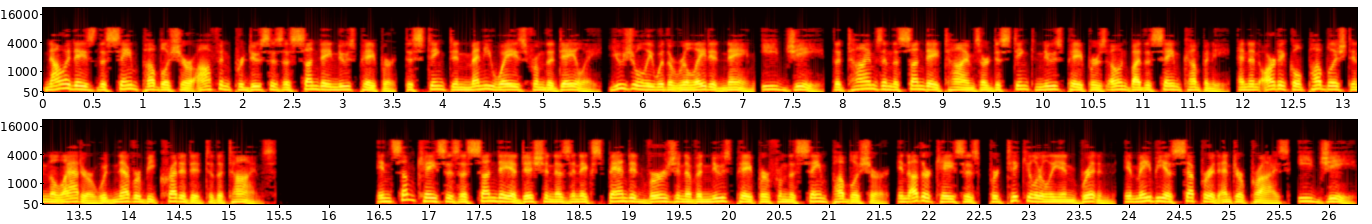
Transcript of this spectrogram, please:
nowadays the same publisher often produces a Sunday newspaper, distinct in many ways from the daily, usually with a related name, e.g., The Times and the Sunday Times are distinct newspapers owned by the same company, and an article published in the latter would never be credited to the Times. In some cases a Sunday edition is an expanded version of a newspaper from the same publisher, in other cases, particularly in Britain, it may be a separate enterprise, e.g.,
